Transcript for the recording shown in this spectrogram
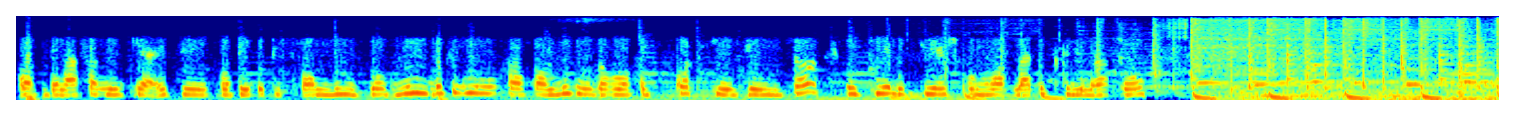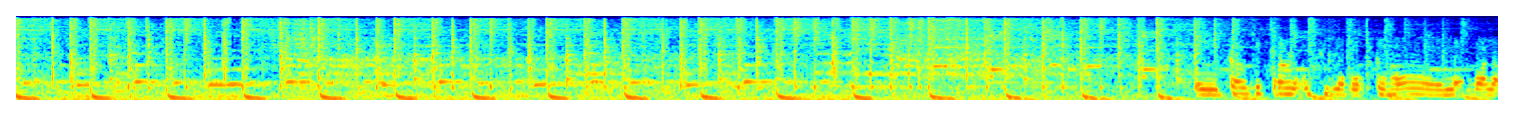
code de la famille qui a été voté depuis 70. Donc, depuis 1970, nous avons ce code qui est vieillissant et qui est le siège pour moi de la discrimination. Quand je prends aussi l'avortement, euh, voilà,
